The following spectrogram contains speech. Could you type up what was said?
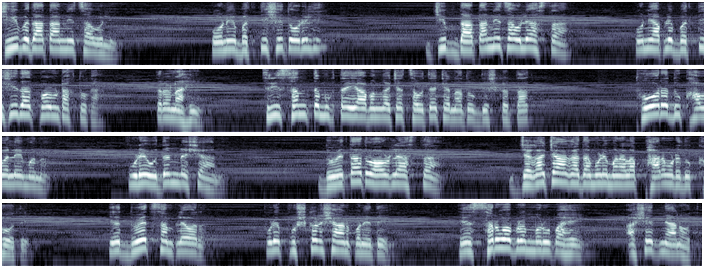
जीभ दातांनी चावली कोणी बत्तीशी तोडली? जीभ दातांनी चावली असता कोणी आपले बत्तीशी दात पळून टाकतो का? तर नाही. श्री संत मुक्ताई या अभंगाच्या चौथ्या चरणात उपदेश करतात थोर दुखावले मन पुढे उदंड शहाणे द्वैतात वावरले असता जगाच्या आघातामुळे मनाला फार मोठे दुःख होते. ते द्वैत संपल्यावर पुढे पुष्कळ शहाणपण येते. हे सर्व ब्रह्मरूप आहे असे ज्ञान होते.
